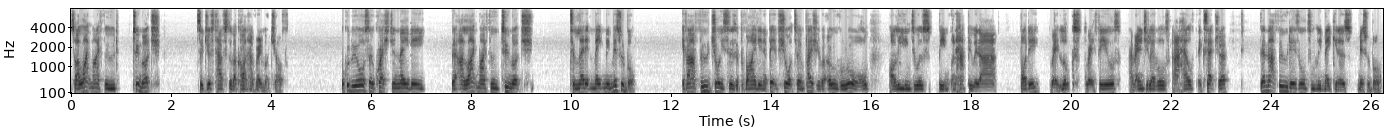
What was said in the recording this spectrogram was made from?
So I like my food too much to just have stuff I can't have very much of. Or could we also question maybe that I like my food too much to let it make me miserable? If our food choices are providing a bit of short term pleasure, but overall are leading to us being unhappy with our body, the way it looks, the way it feels, our energy levels, our health, etc., then that food is ultimately making us miserable.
